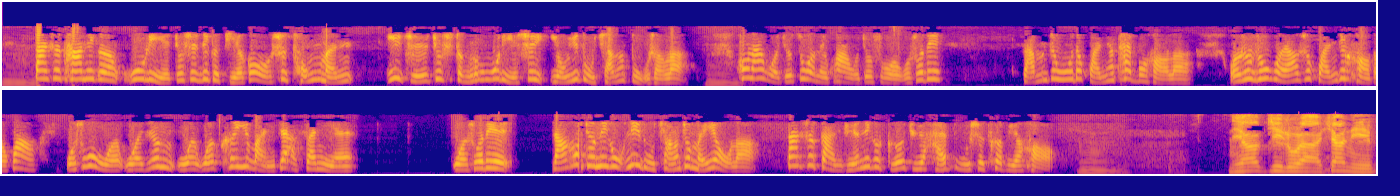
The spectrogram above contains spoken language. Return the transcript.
嗯但是他那个屋里就是那个结构是从门一直就是整个屋里是有一堵墙堵上了。嗯后来我就坐那块儿，我就说，我说的，咱们这屋的环境太不好了。我说如果要是环境好的话，我说我我认我我可以晚嫁三年。我说的，然后就那个那堵墙就没有了，但是感觉那个格局还不是特别好。嗯，你要记住了，像你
